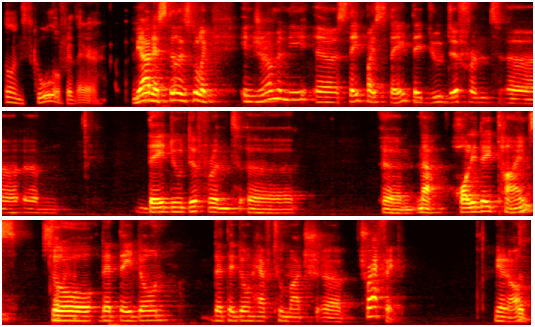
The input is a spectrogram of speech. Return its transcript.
still in school over there. Yeah, they're still in school. Like in Germany, uh, state by state, they do different. Uh, um, they do different. Uh, um, nah, holiday times, so okay. that they don't that they don't have too much uh, traffic. You know,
